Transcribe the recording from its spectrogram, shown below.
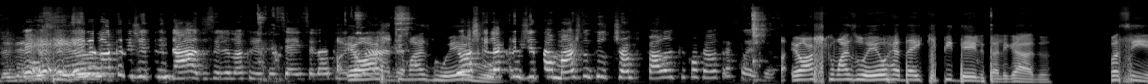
é, ser... ele não acredita em dados, ele não acredita em ciência, ele não acredita Eu em acho nada. que mais o erro... Eu acho que ele acredita mais no que o Trump fala do que qualquer outra coisa. Eu acho que mais o erro é da equipe dele, tá ligado? Tipo assim,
